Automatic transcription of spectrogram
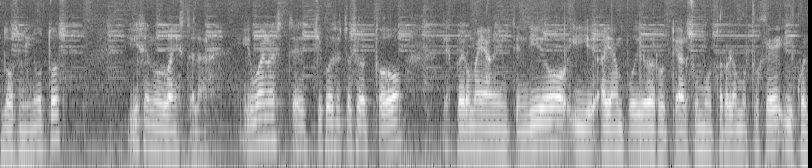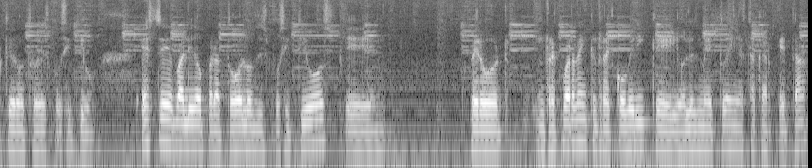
dos minutos y se nos va a instalar. Y bueno este chicos esto ha sido todo. Espero me hayan entendido y hayan podido rutear su Motorola Moto G y cualquier otro dispositivo este es válido para todos los dispositivos eh, pero recuerden que el recovery que yo les meto en esta carpeta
